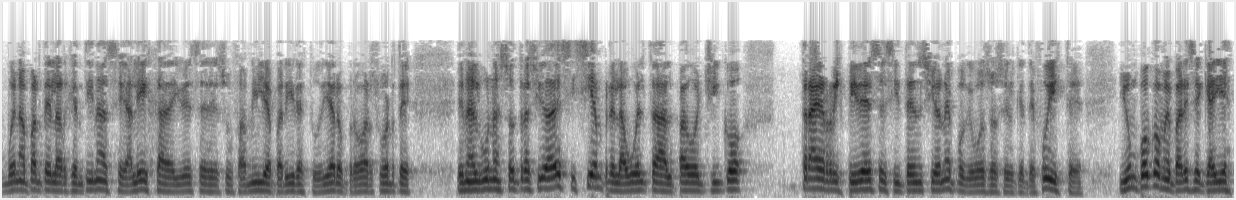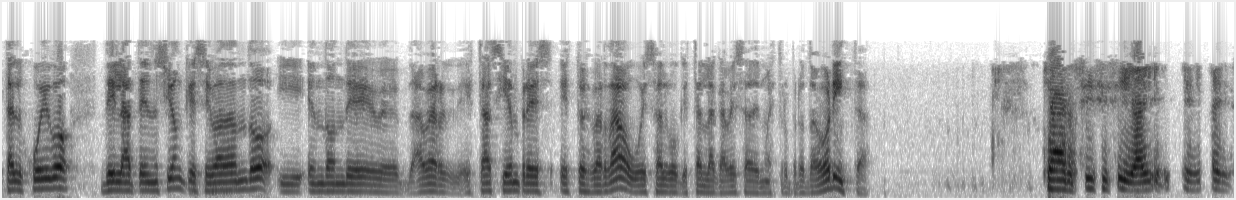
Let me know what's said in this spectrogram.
buena parte de la Argentina se aleja de veces de su familia para ir a estudiar o probar suerte en algunas otras ciudades y siempre la vuelta al pago chico trae rispideces y tensiones porque vos sos el que te fuiste. Y un poco me parece que ahí está el juego de la tensión que se va dando y en donde, eh, a ver, está siempre es esto es verdad o es algo que está en la cabeza de nuestro protagonista. Claro, sí, sí, sí. Hay, es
